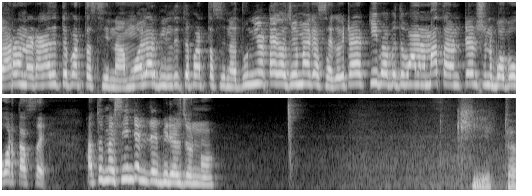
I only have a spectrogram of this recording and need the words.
দারুণা টাকা দিতে পারতাছি না ময়লার বিল দিতে পারতাছি না দুনিয়া টাকা জমে গেছে ওইটা কীভাবে দেবো আমার মাথা টেনশনে বব করতেছে? আর তুমি ইন্টারনেটের বিলের জন্য। কি একটা?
